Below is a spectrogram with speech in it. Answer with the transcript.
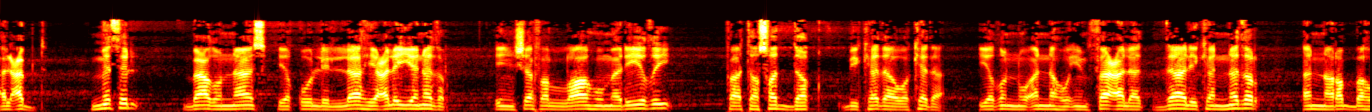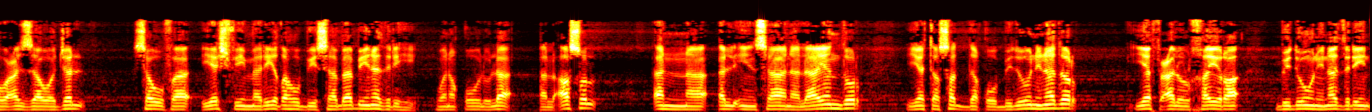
العبد. مثل بعض الناس يقول لله علي نذر إن شفى الله مريضي فتصدق بكذا وكذا. يظن أنه إن فعل ذلك النذر أن ربه عز وجل سوف يشفي مريضه بسبب نذره. ونقول لا الأصل أن الإنسان لا ينذر يتصدق بدون نذر يفعل الخير بدون نذر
